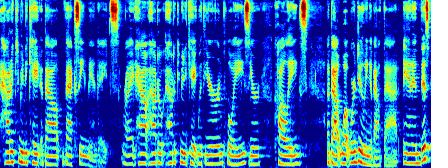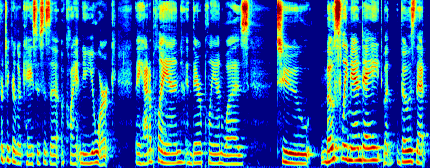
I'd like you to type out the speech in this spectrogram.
how to communicate about vaccine mandates, right? How, how to how to communicate with your employees, your colleagues about what we're doing about that. And in this particular case, this is a, a client in New York. They had a plan, and their plan was to mostly mandate, but those that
